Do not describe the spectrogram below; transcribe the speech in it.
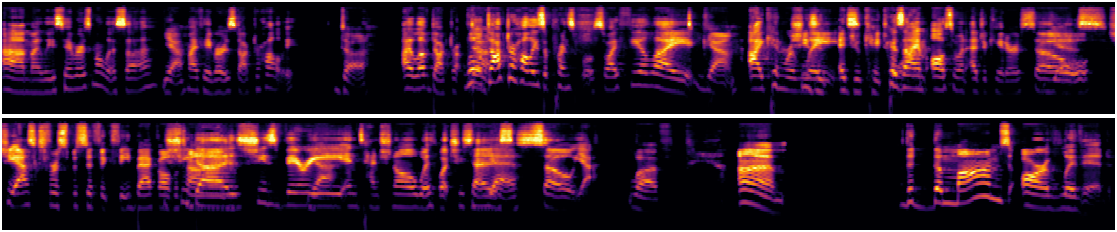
Uh, my least favorite is Melissa. Yeah, My favorite is Dr. Holly. duh. I love Dr. Well, Duh. Dr. Holly's a principal, so I feel like Yeah, I can she's an relate educator because I'm also an educator. So yes. she asks for specific feedback all the she time. She does. She's very Yeah. intentional with what she says. Yes. So yeah. love. Um, the the moms are livid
